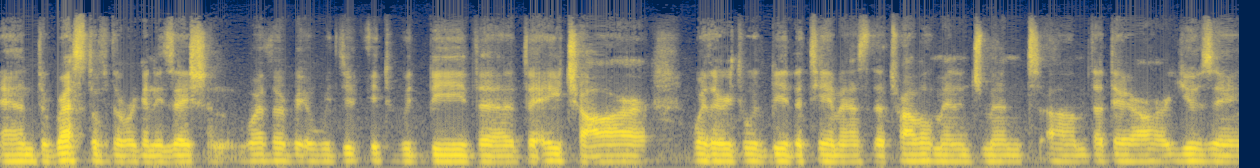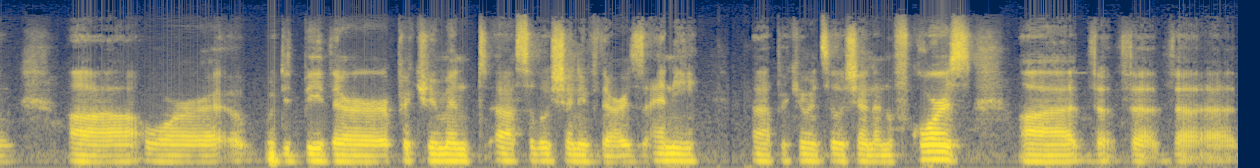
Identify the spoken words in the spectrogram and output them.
and the rest of the organization, whether it would, it would be the, the HR, whether it would be the TMS, the travel management um, that they are using, uh, or would it be their procurement uh, solution if there is any uh, procurement solution? And of course, uh, the, the, the,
